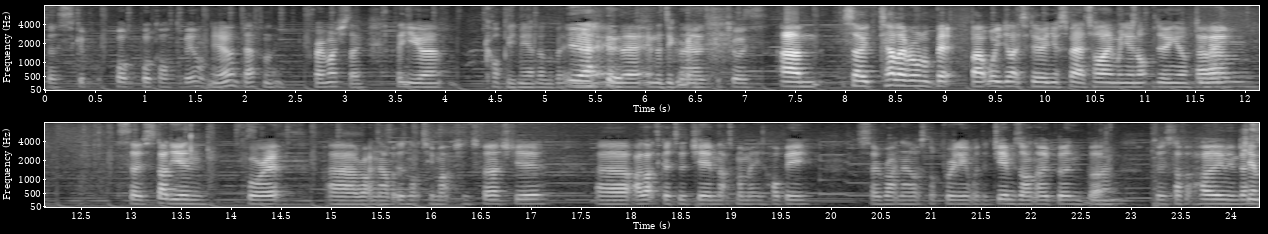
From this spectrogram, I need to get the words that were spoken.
So it's a good pod- podcast to be on. Yeah, definitely, very much so. I think you uh, copied me a little bit in, Yeah. the, in the in the degree. Yeah, it's a good choice. Um, so, tell everyone a bit about what you like to do in your spare time when you're not doing your degree. Um, so studying for it uh, right now, but there's not too much in first year. Uh, I like to go to the gym. That's my main hobby. So right now it's not brilliant when the gyms aren't open, but Right. doing stuff at home, investing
